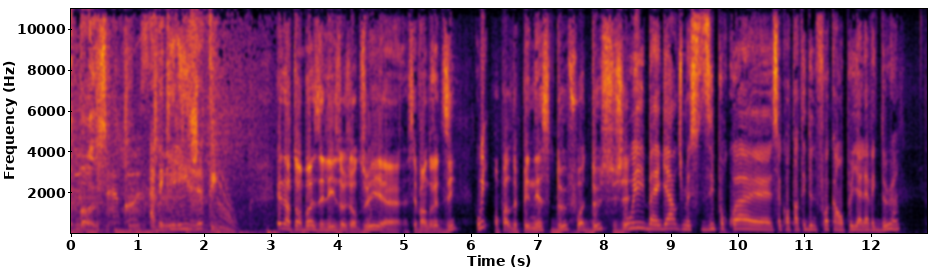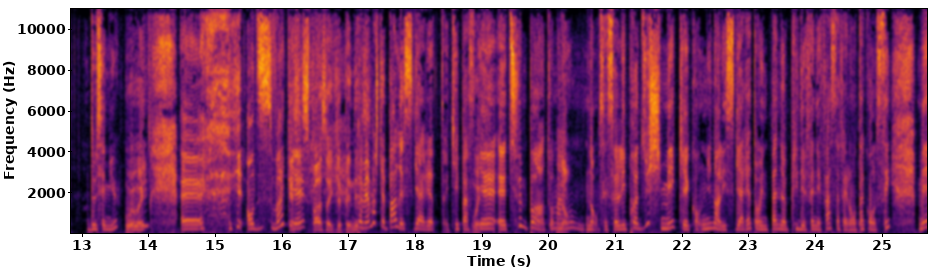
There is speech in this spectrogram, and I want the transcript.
Le buzz avec Élise Jeté. Et dans ton buzz, Élise, aujourd'hui, euh, c'est vendredi. Oui. On parle de pénis deux fois, deux sujets. Oui, ben garde, je me suis dit pourquoi euh, se contenter d'une fois quand on peut y aller avec deux, hein? Deux, c'est mieux. Oui, oui. Euh, on dit souvent que. Qu'est-ce qui se passe avec le pénis? Premièrement, je te parle de cigarettes, OK? Parce Oui. que euh, tu fumes pas, hein, toi, Marion? Non. c'est ça. Les produits chimiques contenus dans les cigarettes ont une panoplie d'effets néfastes. Ça fait longtemps qu'on le sait. Mais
